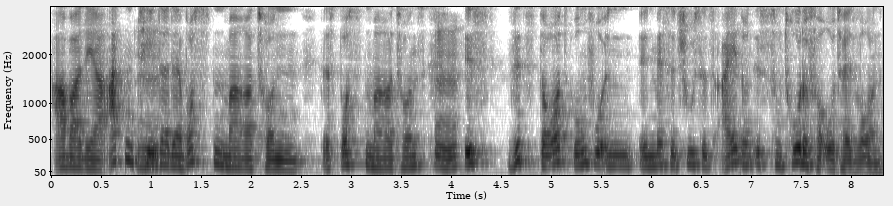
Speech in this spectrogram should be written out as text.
Aber der Attentäter der Boston-Marathon, des Boston-Marathons, ist, sitzt dort irgendwo in, in Massachusetts ein und ist zum Tode verurteilt worden.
